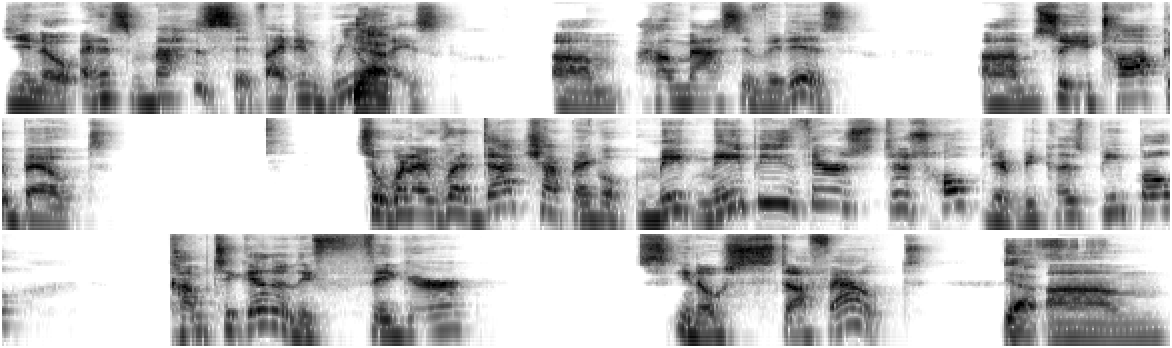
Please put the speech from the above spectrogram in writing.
You know, and it's massive. I didn't realize. Yeah um, how massive it is. Um, so you talk about. So when I read that chapter, I go, maybe, maybe there's there's hope there because people come together and they figure, you know, stuff out. Yeah. Um.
